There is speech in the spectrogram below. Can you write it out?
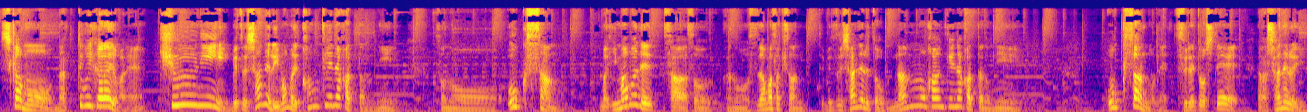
しかも納得いかないのがね急に別にシャネル今まで関係なかったのにその奥さんまあ、今までさそのあの菅田将暉さんって別にシャネルと何も関係なかったのに奥さんのね連れとしてなんかシャネルに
